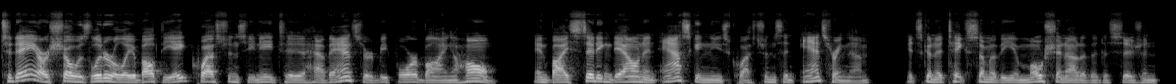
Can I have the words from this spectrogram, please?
today our show is literally about the eight questions you need to have answered before buying a home. And by sitting down and asking these questions and answering them, it's going to take some of the emotion out of the decision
